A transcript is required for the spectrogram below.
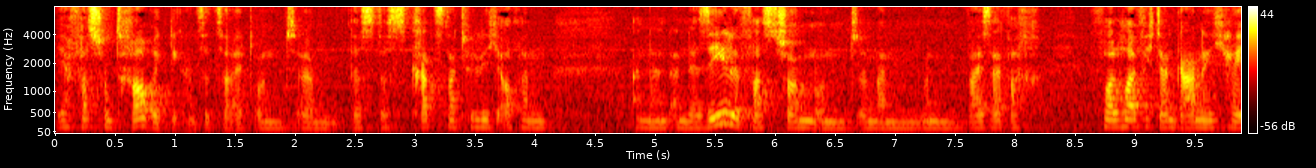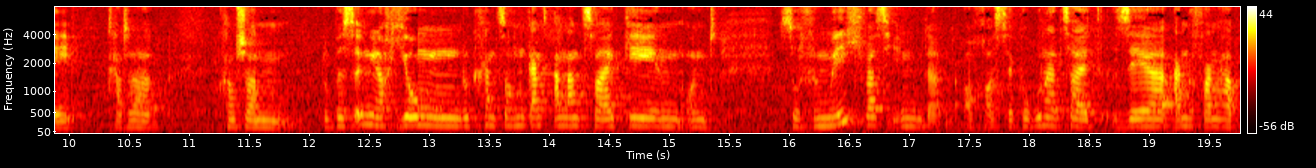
ja fast schon traurig die ganze Zeit. Und ähm, das, das kratzt natürlich auch an, an, an der Seele fast schon und man, man weiß einfach voll häufig dann gar nicht, hey, Katha, komm schon, du bist irgendwie noch jung, du kannst noch einen ganz anderen Zweig gehen und so für mich, was ich dann auch aus der Corona-Zeit sehr angefangen habe,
